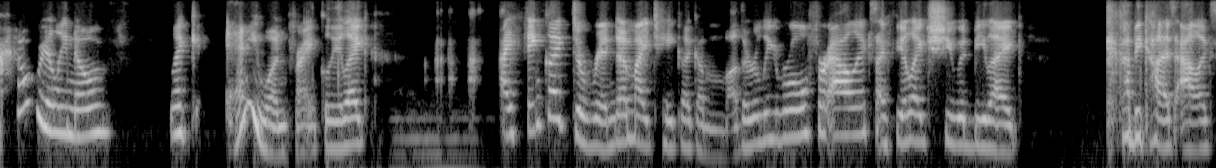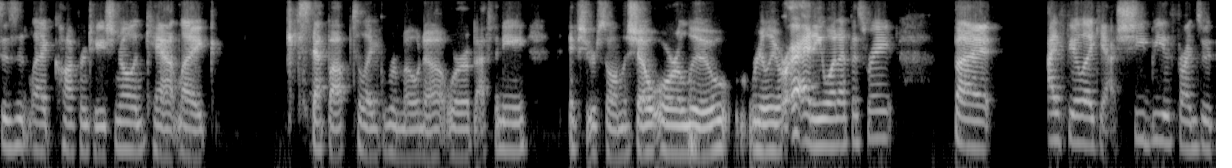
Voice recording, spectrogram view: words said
I don't really know of, like anyone, frankly. Like, I think like Dorinda might take like a motherly role for Alex. I feel like she would be like, because Alex isn't like confrontational and can't like step up to like Ramona or a Bethany if she were still on the show or Lou, really, or anyone at this rate. But I feel like yeah, she'd be friends with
